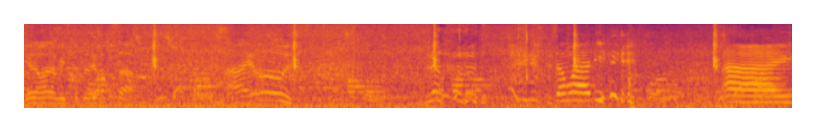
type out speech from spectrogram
Yun o, na-miss ko to si Max ah. Ayos! Hello! Bisa mo adi! Hi!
